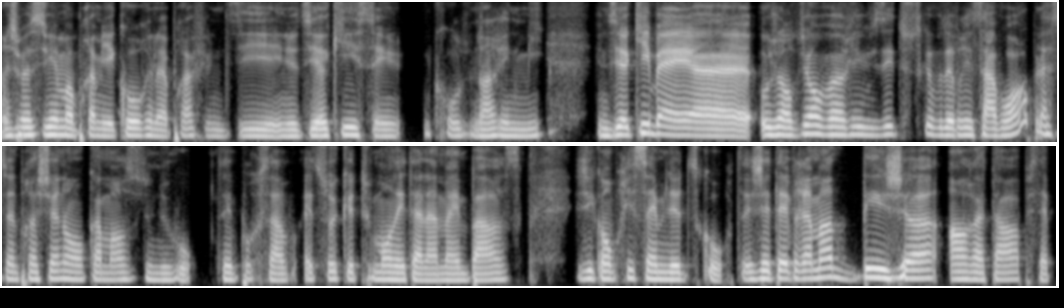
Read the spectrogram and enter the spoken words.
je me souviens mon premier cours et le prof il me dit il nous dit OK, c'est un cours d'une heure et demie. Il me dit OK, ben euh, aujourd'hui, on va réviser tout ce que vous devrez savoir, puis la semaine prochaine, on commence de nouveau. Pour être sûr que tout le monde est à la même base. J'ai compris cinq minutes du cours. J'étais vraiment déjà en retard, puis c'était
